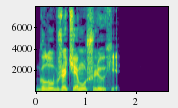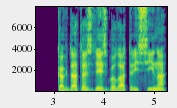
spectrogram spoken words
глубже, чем у шлюхи». Когда-то здесь была трясина,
